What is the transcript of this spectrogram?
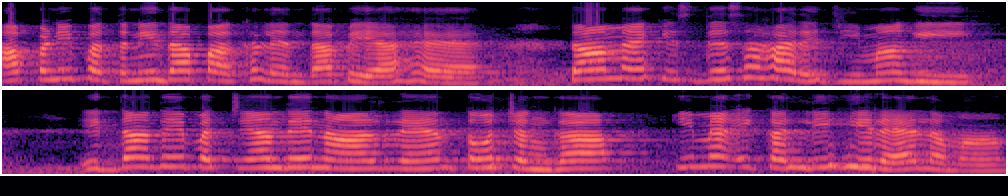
ਆਪਣੀ ਪਤਨੀ ਦਾ ਪੱਖ ਲੈਂਦਾ ਪਿਆ ਹੈ? ਤਾਂ ਮੈਂ ਕਿਸ ਦੇ ਸਹਾਰੇ ਜੀਵਾਂਗੀ? ਇਦਾਂ ਦੇ ਬੱਚਿਆਂ ਦੇ ਨਾਲ ਰਹਿਣ ਤੋਂ ਚੰਗਾ ਕਿ ਮੈਂ ਇਕੱਲੀ ਹੀ ਰਹਿ ਲਵਾਂ।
